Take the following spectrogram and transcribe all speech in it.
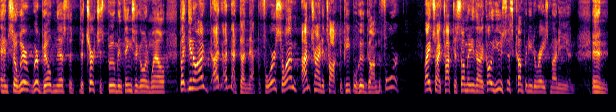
and so we're, we're building this, the, the church is booming, things are going well. But, you know, I, I, I've not done that before, so I'm, I'm trying to talk to people who had gone before right? So I talked to somebody, and they're like, oh, use this company to raise money and, and,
